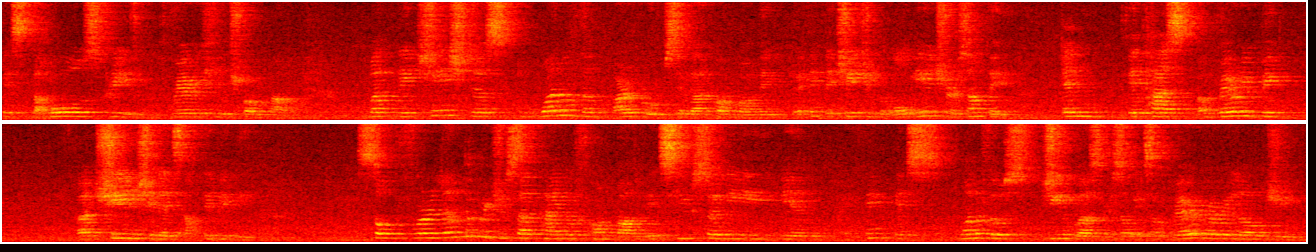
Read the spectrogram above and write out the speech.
it's the whole screen, very huge compound. But they changed just one of the R groups in that compound. They, I think they changed it to OH or something. And it has a very big uh, change in its activity. So for them to produce that kind of compound, it's usually in, I think it's one of those gene clusters. So it's a very, very long gene.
